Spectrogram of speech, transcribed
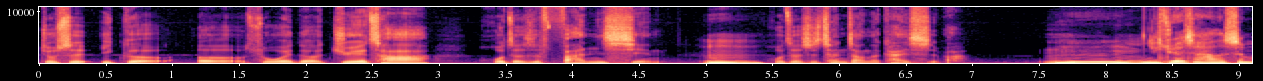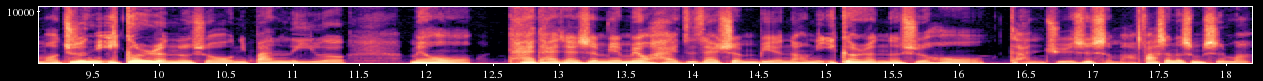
就是一个呃所谓的觉察，或者是反省，嗯或者是成长的开始吧。嗯，你觉察了什么？就是你一个人的时候，你搬离了，没有太太在身边，没有孩子在身边，然后你一个人的时候，感觉是什么？发生了什么事吗？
